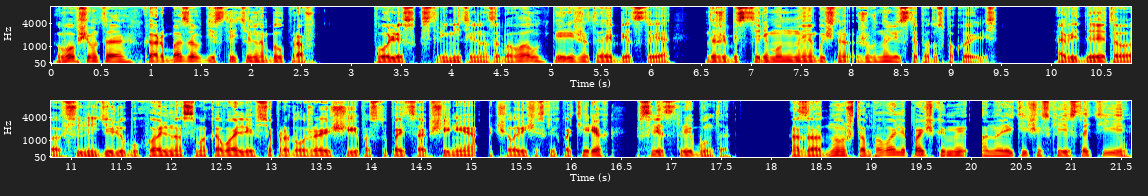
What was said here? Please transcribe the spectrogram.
В общем-то, Карбазов действительно был прав. Полис стремительно забывал пережитое бедствие, даже бесцеремонные обычно журналисты подуспокоились. А ведь до этого всю неделю буквально смаковали все продолжающие поступать сообщения о человеческих потерях вследствие бунта, а заодно штамповали пачками аналитические статьи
